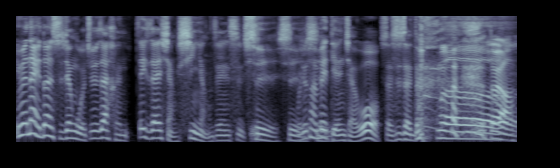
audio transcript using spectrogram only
因为那一段时间，我就是在很一直在想信仰这件事情，是是，我就突然被点起来，哦，神是真的，呃、对啊，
